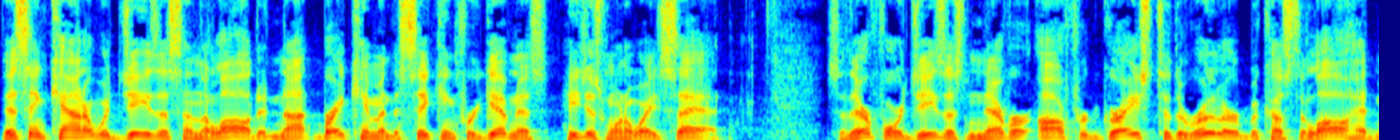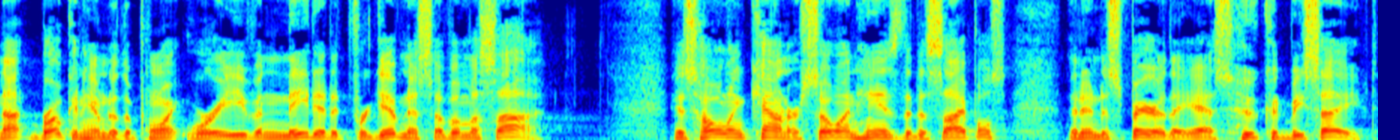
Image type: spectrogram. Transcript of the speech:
This encounter with Jesus and the law did not break him into seeking forgiveness, he just went away sad. So therefore, Jesus never offered grace to the ruler because the law had not broken him to the point where he even needed forgiveness of a Messiah. His whole encounter so unhinged the disciples that in despair they asked who could be saved.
